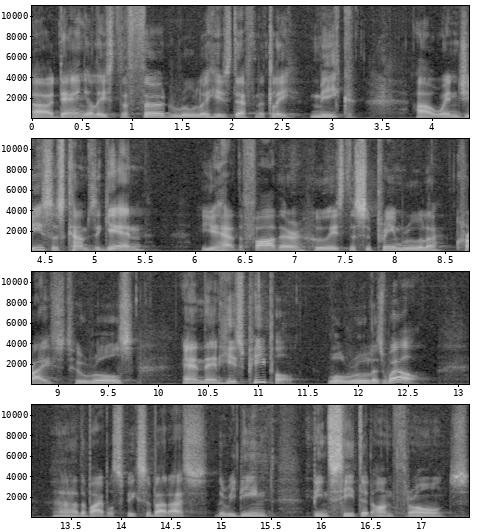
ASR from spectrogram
Uh, Daniel is the third ruler. He's definitely meek. Uh, when Jesus comes again, you have the Father who is the supreme ruler, Christ who rules, and then his people will rule as well. Uh, the Bible speaks about us, the redeemed, being seated on thrones.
